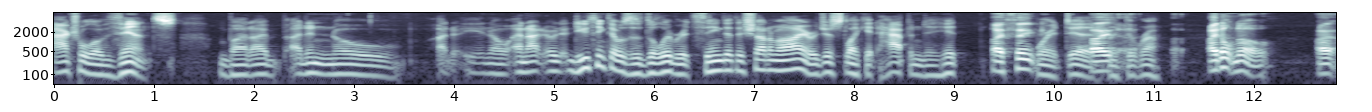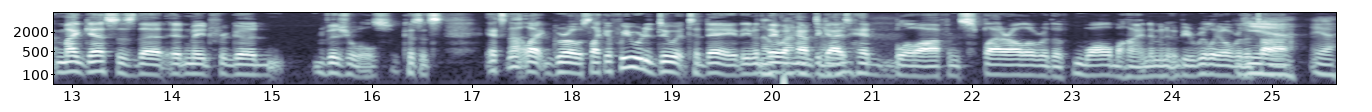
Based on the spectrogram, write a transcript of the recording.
actual events, but I I didn't know. I, you know, and I do you think that was a deliberate thing that they shot him in the eye, or just like it happened to hit I think where it did, I- like the round? I don't know. I, my guess is that it made for good visuals because it's it's not like gross. Like if we were to do it today, you know, No they would have the guy's head blow off and splatter all over the wall behind him, and it would be really over the yeah, top. yeah,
